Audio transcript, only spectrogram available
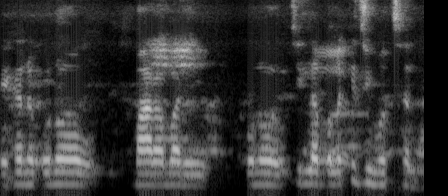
এখানে কোনো মারামারি, কোনো চিল্লাপাল্লা কিছু হচ্ছে না।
